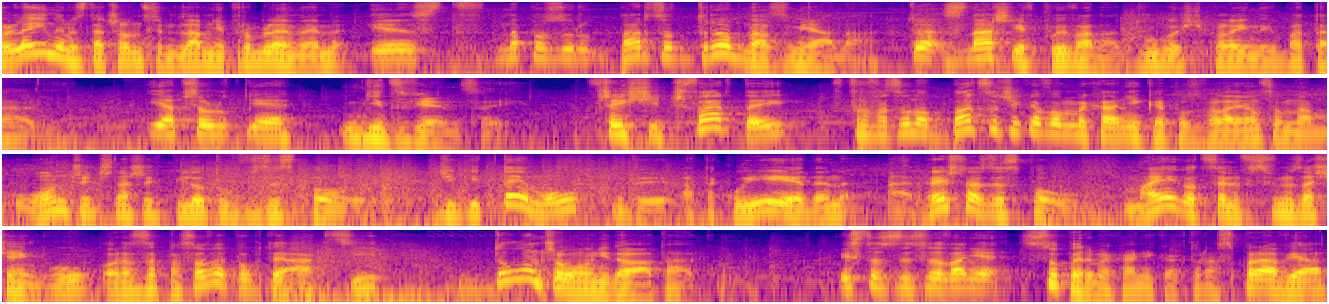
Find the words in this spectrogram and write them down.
Kolejnym znaczącym dla mnie problemem jest na pozór bardzo drobna zmiana, która znacznie wpływa na długość kolejnych batalii. I absolutnie nic więcej. W części czwartej wprowadzono bardzo ciekawą mechanikę pozwalającą nam łączyć naszych pilotów w zespoły. Dzięki temu, gdy atakuje jeden, a reszta zespołu ma jego cel w swym zasięgu oraz zapasowe punkty akcji, dołączą oni do ataku. Jest to zdecydowanie super mechanika, która sprawia,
